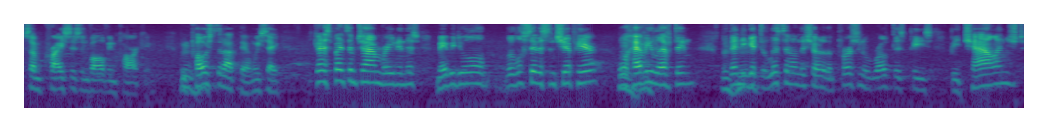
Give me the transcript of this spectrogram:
some crisis involving parking. We mm-hmm. post it up there and we say, you got to spend some time reading this, maybe do a little, little citizenship here, a little heavy mm-hmm. lifting. But then you mm-hmm. get to listen on the show to the person who wrote this piece be challenged,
